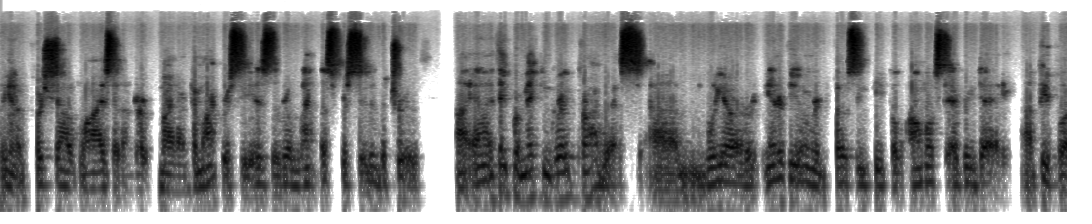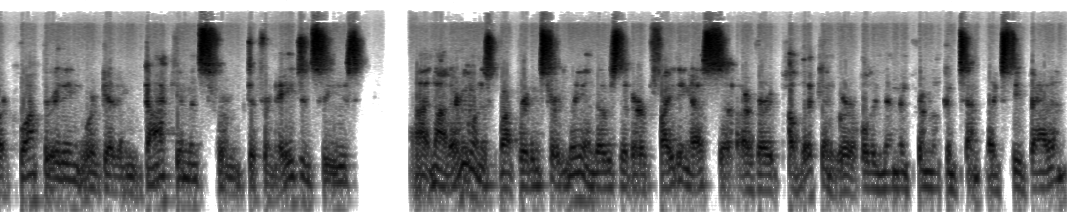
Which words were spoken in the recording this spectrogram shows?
you know push out lies that undermine our democracy is the relentless pursuit of the truth. Uh, and I think we're making great progress. Um, we are interviewing and deposing people almost every day. Uh, people are cooperating. We're getting documents from different agencies. Uh, not everyone is cooperating, certainly, and those that are fighting us uh, are very public, and we're holding them in criminal contempt, like Steve Bannon.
